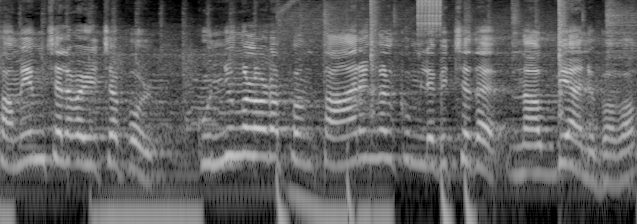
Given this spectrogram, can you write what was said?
സമയം ചെലവഴിച്ചപ്പോൾ കുഞ്ഞുങ്ങളോടൊപ്പം താരങ്ങൾക്കും ലഭിച്ചത് നവ്യാനുഭവം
